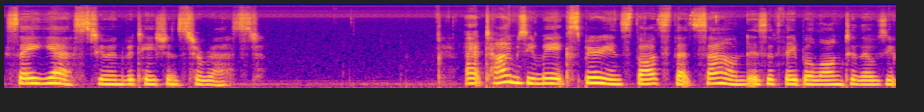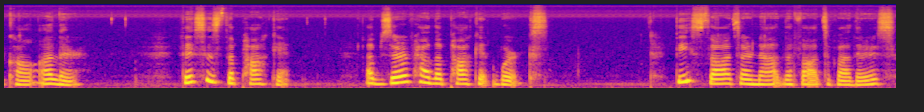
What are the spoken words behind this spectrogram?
Say yes to invitations to rest. At times you may experience thoughts that sound as if they belong to those you call other. This is the pocket. Observe how the pocket works. These thoughts are not the thoughts of others.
